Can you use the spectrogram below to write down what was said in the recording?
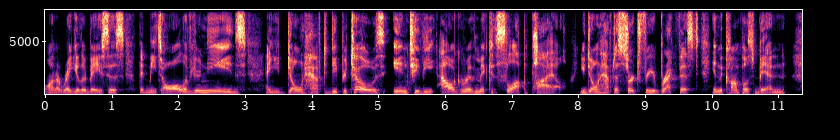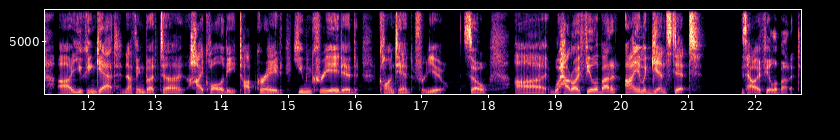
on a regular basis that meets all of your needs and you don't have to dip your toes into the algorithmic slop pile. You don't have to search for your breakfast in the compost bin. Uh, you can get nothing but uh, high quality, top grade, human created content for you. So, uh, how do I feel about it? I am against it, is how I feel about it.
